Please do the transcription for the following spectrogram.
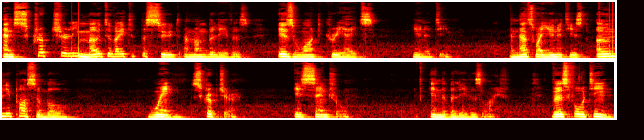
and scripturally motivated pursuit among believers is what creates unity. And that's why unity is only possible when scripture is central in the believer's life. Verse 14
